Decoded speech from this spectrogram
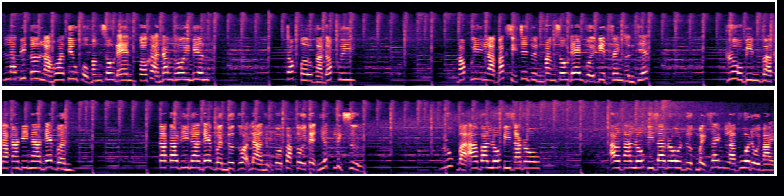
Lapitter là hoa tiêu của băng dâu đen, có khả năng thôi miên. Topper và Docky Docky là bác sĩ trên thuyền băng dâu đen với biệt danh thần thiết. Robin và Katarina Devon Katarina Devon được gọi là nữ tội phạm tồi tệ nhất lịch sử. Brook và Avalo Pizarro Avalo Pizarro được mệnh danh là vua đồi bại.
